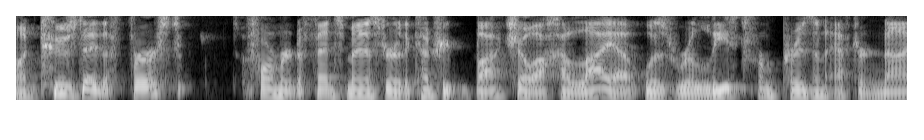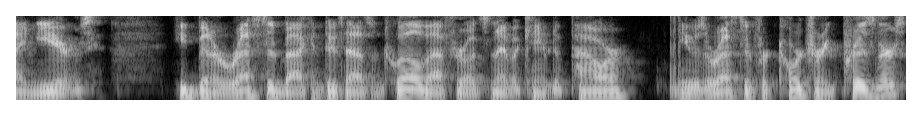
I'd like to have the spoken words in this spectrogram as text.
On Tuesday, the first former defense minister of the country, Bacho Akhalaya, was released from prison after nine years. He'd been arrested back in 2012 after Otsneba came to power. He was arrested for torturing prisoners.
